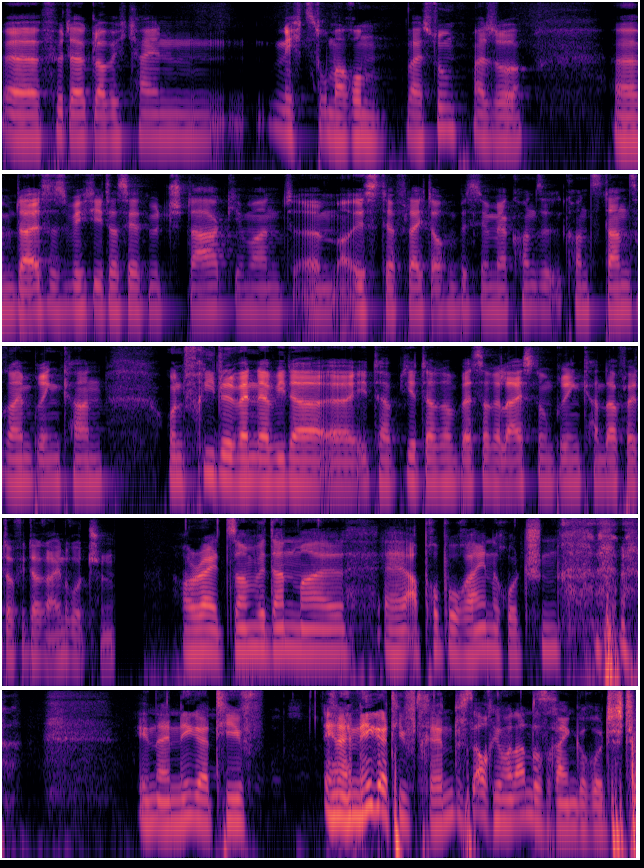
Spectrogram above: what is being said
äh, führt da, glaube ich, kein nichts drumherum, weißt du? Also ähm, da ist es wichtig, dass jetzt mit Stark jemand ähm, ist, der vielleicht auch ein bisschen mehr Kon Konstanz reinbringen kann. Und Friedel, wenn er wieder äh, etabliertere, bessere Leistung bringen kann, da vielleicht auch wieder reinrutschen. Alright, sollen wir dann mal, äh, apropos reinrutschen, in ein Negativ, in ein Negativtrend ist auch jemand anderes reingerutscht.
